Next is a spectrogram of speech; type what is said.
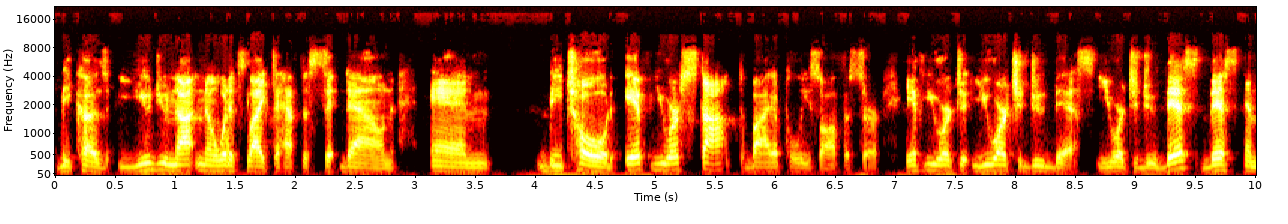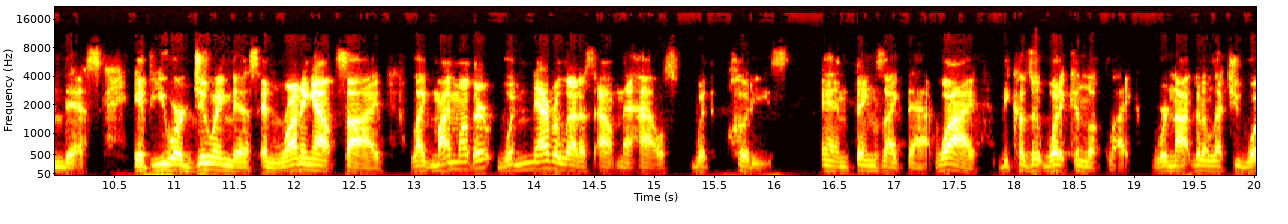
because you do not know what it's like to have to sit down and be told if you are stopped by a police officer if you are to you are to do this you are to do this this and this. If you are doing this and running outside like my mother would never let us out in the house with hoodies and things like that. Why? Because of what it can look like. We're not going to let you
